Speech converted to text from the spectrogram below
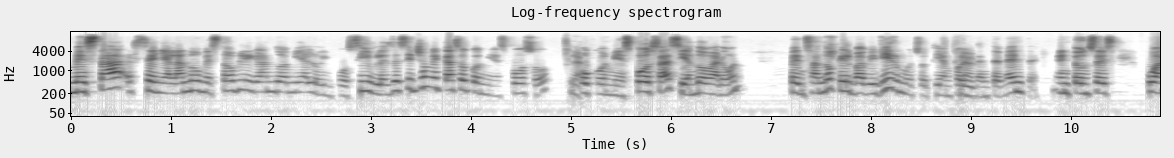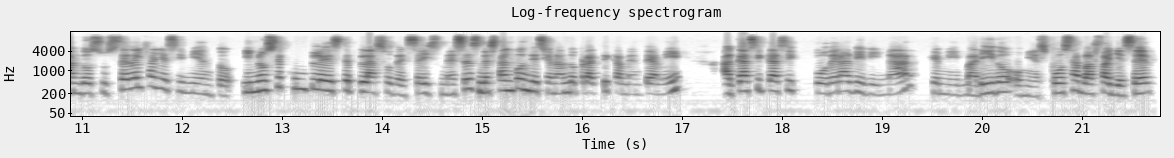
me está señalando, me está obligando a mí a lo imposible. Es decir, yo me caso con mi esposo o con mi esposa, siendo varón, pensando que él va a vivir mucho tiempo, evidentemente. Entonces, cuando sucede el fallecimiento y no se cumple este plazo de seis meses, me están condicionando prácticamente a mí a casi casi poder adivinar que mi marido o mi esposa va a fallecer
